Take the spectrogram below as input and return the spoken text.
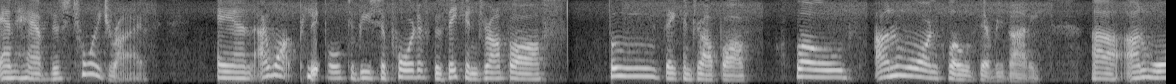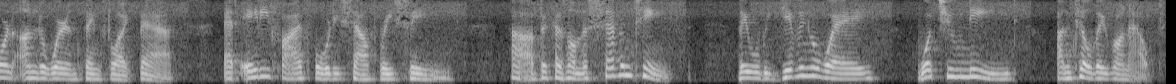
and have this toy drive. And I want people to be supportive because they can drop off food, they can drop off clothes, unworn clothes, everybody, uh, unworn underwear and things like that at 8540 South Racine. Uh, because on the 17th, they will be giving away what you need until they run out.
